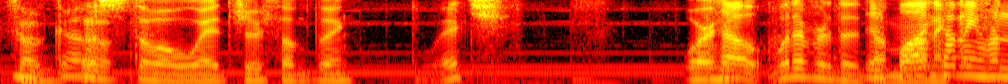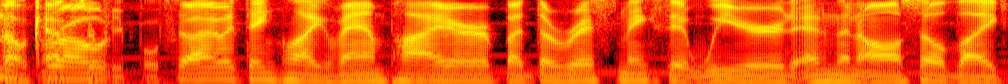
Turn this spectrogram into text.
So So, ghost. so a witch or something, Witch. or So, whatever the There's blood demonic coming from the spellcaster throat, people. so I would think like vampire, but the wrist makes it weird, and then also like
